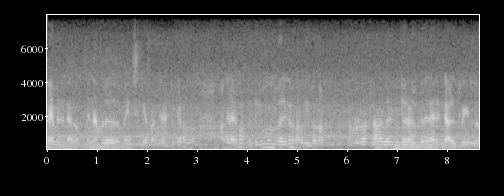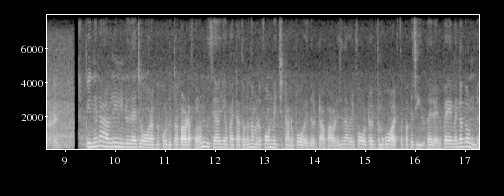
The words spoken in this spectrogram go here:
പേയ്മെന്റ് ഉണ്ടായിരുന്നു. പിന്നെ നമ്മൾ മേടിച്ചില്ല. അപ്പോൾ അങ്ങനെ ആക്കി കിടന്നു. അങ്ങനെ അപ്പുറത്തേക്ക് മൂന്ന് പേര് കിടന്നാൽ മതിയല്ലോ നമ്മൾ ടോട്ടൽ ആറ് പേരുണ്ടെങ്കിൽ ഒരാൾ ഇവിടെ വരാനുണ്ട് ആൾ ട്രെയിനിലാണ് പിന്നെ രാവിലെ എണീറ്റ് ഇതാ ചോറൊക്കെ കൊടുത്തു. അപ്പോൾ അവിടെ ഫോൺ യൂസ് ചെയ്യാൻ പറ്റാത്തതുകൊണ്ട് നമ്മൾ ഫോൺ വെച്ചിട്ടാണ് പോയത് കേട്ടോ. അപ്പോൾ അവിടെ ചെന്ന് അവർ ഫോട്ടോ എടുത്ത് നമുക്ക് വാട്സപ്പൊക്കെ ചെയ്ത് തരുമായിരുന്നു പേയ്മെന്റ് അതുണ്ട്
